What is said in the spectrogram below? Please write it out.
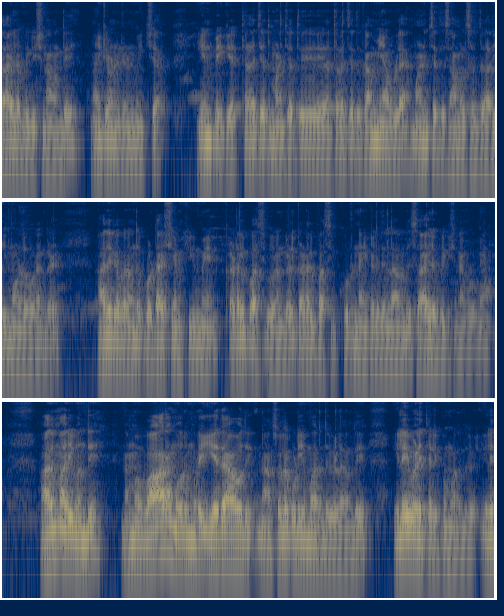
சாயில் அப்ளிகேஷனாக வந்து மைக்ரோனியூட்ரன் மிக்சர் என்பிகே தலைச்சத்து மணிச்சத்து தலைச்சத்து கம்மியாக உள்ள மணிச்சத்து சாம்பல் சத்து அதிகமாக உள்ள உரங்கள். அதுக்கப்புறம் வந்து பொட்டாசியம் ஹியூமேன் கடல் பாசி உரங்கள் கடல் பாசி குருணைகள் இதெல்லாம் வந்து சாயில் அப்ளிகேஷனாக கொடுக்கலாம். அது மாதிரி வந்து நம்ம வாரம் ஒரு முறை ஏதாவது நான் சொல்லக்கூடிய மருந்துகளை வந்து இலைவழி தெளிப்பு மருந்துகள் இலை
